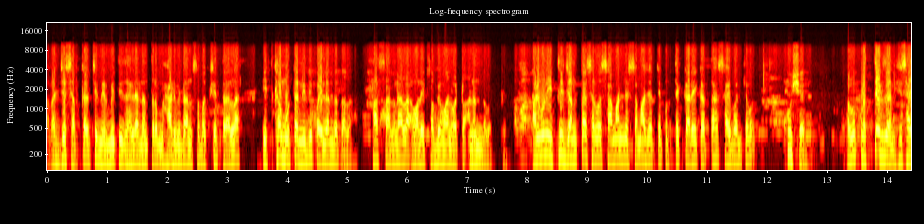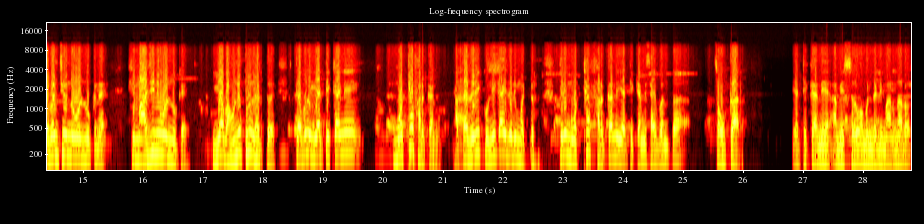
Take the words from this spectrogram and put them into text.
राज्य सरकारची निर्मिती झाल्यानंतर महाड विधानसभा क्षेत्राला इतका मोठा निधी पहिल्यांदाच आला. हा सांगण्याला आम्हाला एक स्वाभिमान वाटतो आनंद वाटतो. आणि म्हणून इथली जनता सर्वसामान्य समाजाचे प्रत्येक कार्यकर्ता हा साहेबांच्यावर खुश आहे. आणि प्रत्येक जण ही साहेबांची निवडणूक नाही ही माझी निवडणूक आहे. या भावनेतून लढतोय. त्यामुळे या ठिकाणी मोठ्या फरकाने आता जरी कोणी काही जरी म्हटलं तरी मोठ्या फरकाने या ठिकाणी साहेबांचा चौकार या ठिकाणी आम्ही सर्व मंडळी मारणार आहोत.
